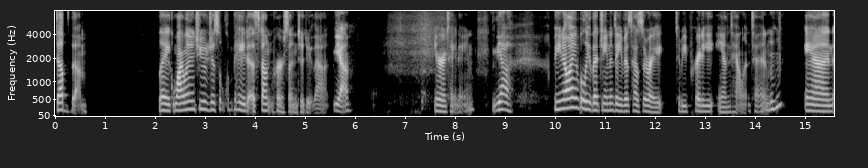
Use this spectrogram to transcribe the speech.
dubbed them. Like why wouldn't you have just paid a stunt person to do that? yeah, Irritating. yeah, But you know, I believe that Geena Davis has the right to be pretty and talented. Mhm. And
